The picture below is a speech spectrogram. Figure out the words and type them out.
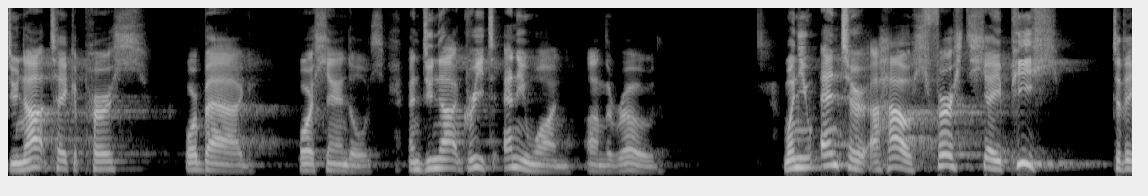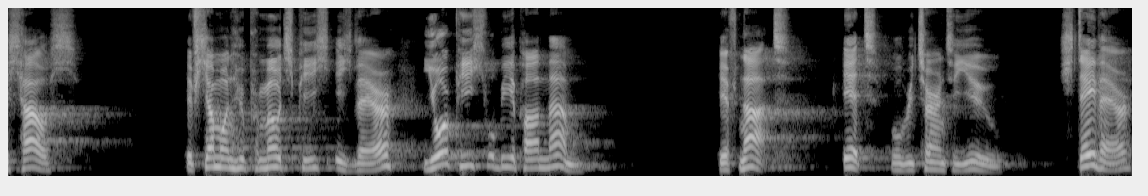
Do not take a purse or bag or sandals, and do not greet anyone on the road. When you enter a house, first say peace to this house. If someone who promotes peace is there, your peace will be upon them. If not, it will return to you. Stay there,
